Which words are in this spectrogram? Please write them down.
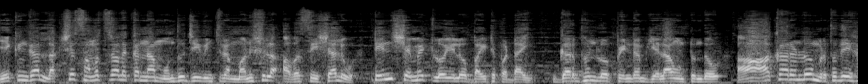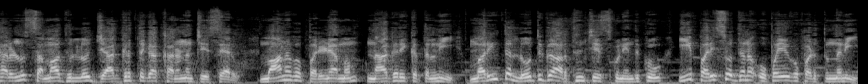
ఏకంగా లక్ష సంవత్సరాల కన్నా ముందు జీవించిన మనుషుల అవశేషాలు టెన్ షెమెట్ లోయలో బయటపడ్డాయి. గర్భంలో పిండం ఎలా ఉంటుందో ఆ ఆకారంలో మృతదేహాలను సమాధుల్లో జాగ్రత్తగా ఖననం చేశారు. మానవ పరిణామం నాగరికతల్ని మరింత లోతుగా అర్థం చేసుకునేందుకు ఈ పరిశోధన ఉపయోగపడుతుందని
